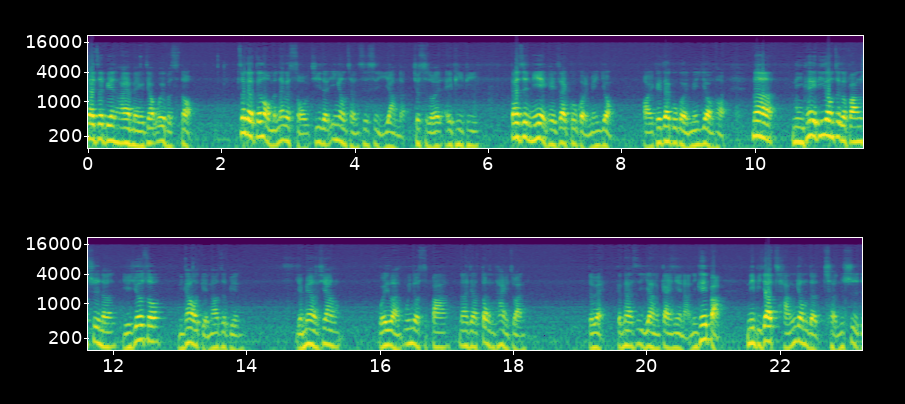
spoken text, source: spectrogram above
在这边还有没有叫 Web Store？这个跟我们那个手机的应用程式是一样的，就是所谓 A P P。但是你也可以在 Google 里面用，哦，也可以在 Google 里面用哈。那你可以利用这个方式呢，也就是说，你看我点到这边，有没有像微软 Windows 八那叫动态砖？对不对？跟它是一样的概念啊。你可以把你比较常用的程式，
